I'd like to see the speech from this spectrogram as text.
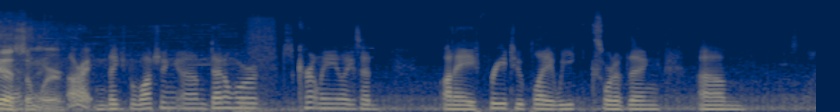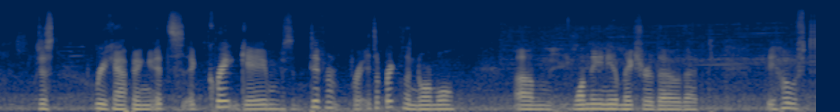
Yeah, somewhere. All right, and thank you for watching. Um, Dino Horde is currently, like I said, on a free-to-play week sort of thing. Um, just recapping, it's a great game. It's a different. Br- it's a break from the normal. Um, one thing you need to make sure though that the host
